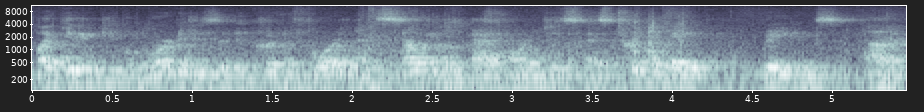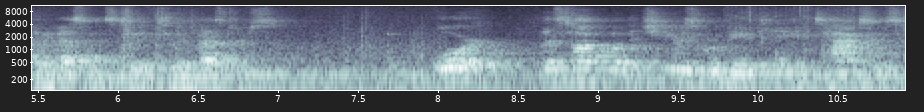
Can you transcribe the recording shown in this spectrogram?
by giving people mortgages that they couldn't afford and then selling those bad mortgages as AAA ratings uh, investments to, to investors. Or let's talk about the cheaters who evade Canadian taxes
